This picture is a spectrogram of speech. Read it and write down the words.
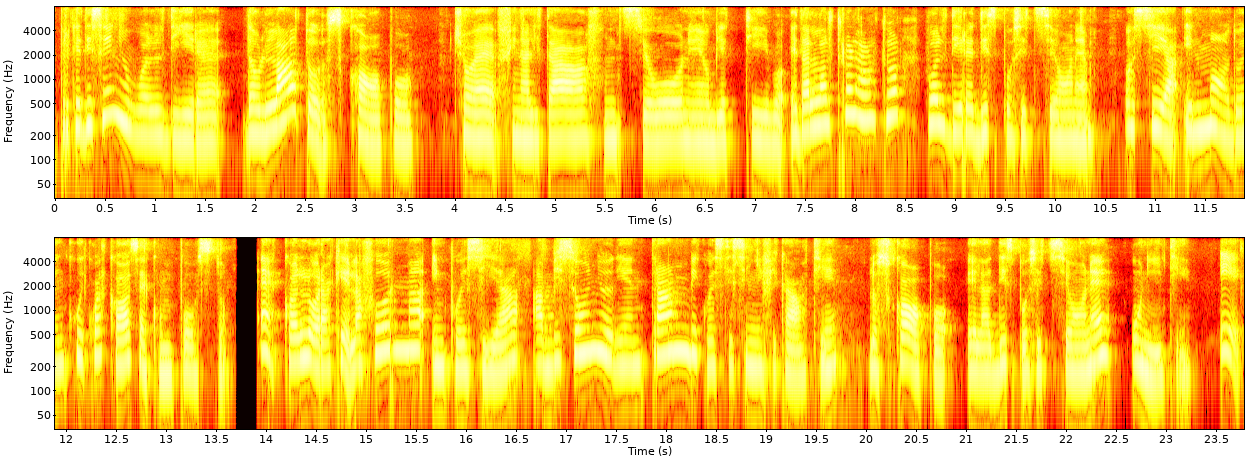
perché disegno vuol dire da un lato scopo, cioè finalità, funzione, obiettivo, e dall'altro lato vuol dire disposizione, ossia il modo in cui qualcosa è composto. Ecco allora che la forma in poesia ha bisogno di entrambi questi significati, lo scopo e la disposizione uniti. E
